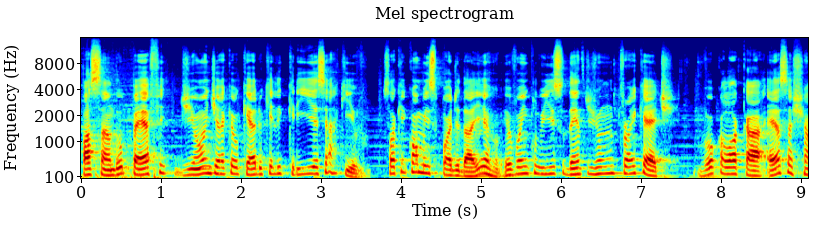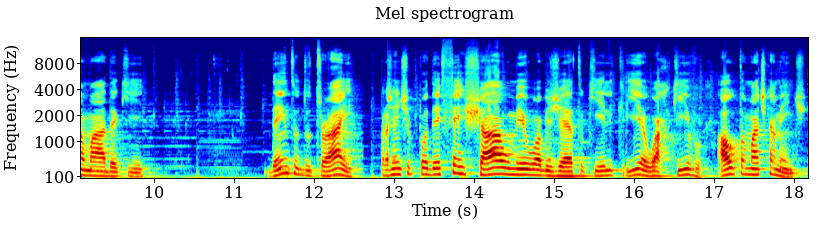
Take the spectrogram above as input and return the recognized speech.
passando o path de onde é que eu quero que ele crie esse arquivo. Só que como isso pode dar erro, eu vou incluir isso dentro de um try catch. Vou colocar essa chamada aqui dentro do try para a gente poder fechar o meu objeto que ele cria, o arquivo, automaticamente,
